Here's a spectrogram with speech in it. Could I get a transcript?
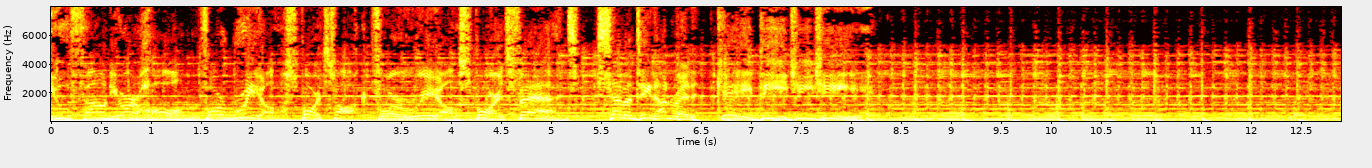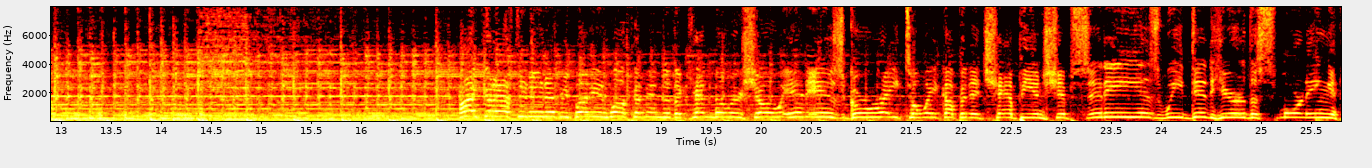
You found your home for real sports talk for real sports fans. 1700 KBGG. Afternoon, everybody, and welcome into the Ken Miller Show. It is great to wake up in a championship city, as we did here this morning.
